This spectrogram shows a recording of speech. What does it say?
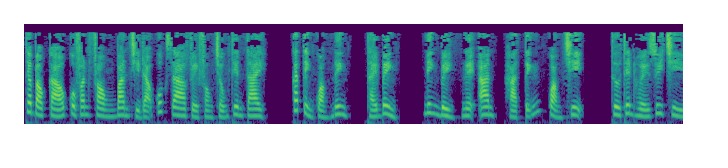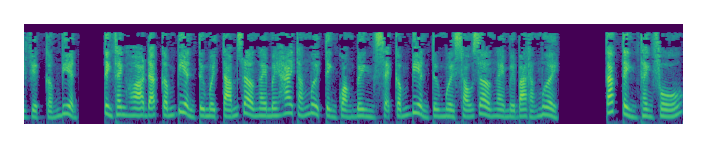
Theo báo cáo của Văn phòng Ban Chỉ đạo Quốc gia về phòng chống thiên tai, các tỉnh Quảng Ninh, Thái Bình, Ninh Bình, Nghệ An, Hà Tĩnh, Quảng Trị, Thừa Thiên Huế duy trì việc cấm biển. Tỉnh Thanh Hóa đã cấm biển từ 18 giờ ngày 12 tháng 10, tỉnh Quảng Bình sẽ cấm biển từ 16 giờ ngày 13 tháng 10. Các tỉnh thành phố,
